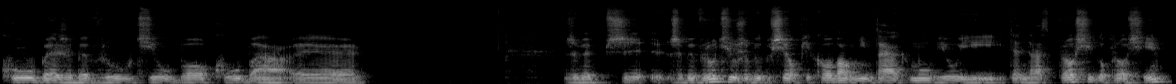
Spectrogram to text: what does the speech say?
Kubę, żeby wrócił, bo Kuba e, żeby, przy, żeby wrócił, żeby się opiekował nim, tak jak mówił, i, i ten teraz prosi go, prosi.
